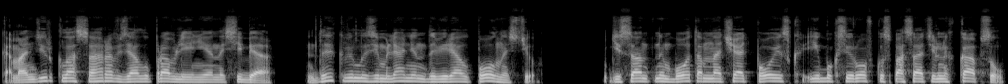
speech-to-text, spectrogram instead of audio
командир Классара взял управление на себя. Деквиллу землянин доверял полностью. «Десантным ботам начать поиск и буксировку спасательных капсул»,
